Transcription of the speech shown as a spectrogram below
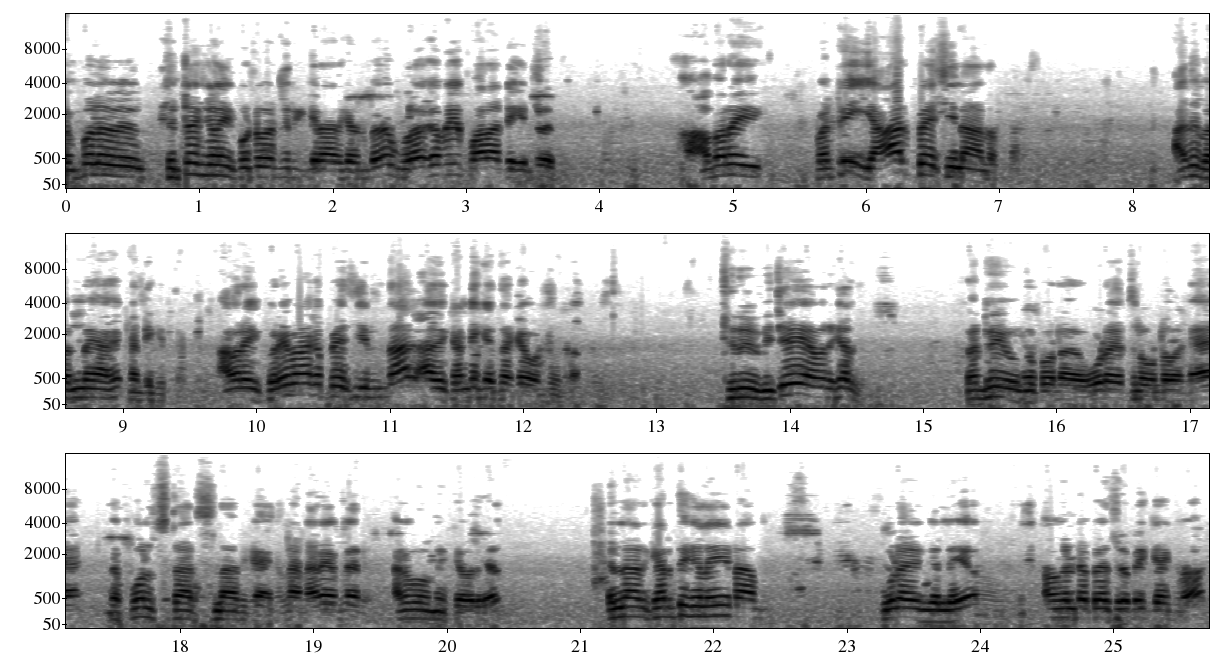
எவ்வளவு திட்டங்களை கொண்டு வந்திருக்கிறார்கள் என்பதை உலகமே பாராட்டுகின்றது. அவரை பற்றி யார் பேசினாலும் அது வன்மையாக கண்டிக்கத்தக்க அவரை குறைவாக பேசியிருந்தால் அது கண்டிக்கத்தக்க ஒன்றுதான் திரு. விஜய் அவர்கள் நன்றி உங்க போன ஊடகத்தில் உள்ளவங்க இந்த போல் ஸ்டார்ஸ்லாம் இருக்காங்கல்ல நிறைய பேர் அனுபவம் மிக்கவர்கள். எல்லார் கருத்துக்களையும் நாம் ஊடகங்கள்லையும் அவங்கள்ட்ட பேசுறப்ப கேட்குறோம்.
